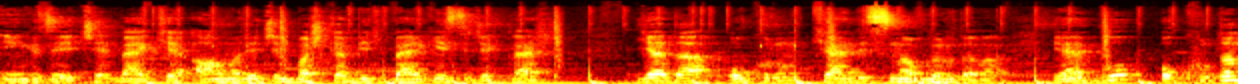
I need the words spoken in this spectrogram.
İngilizce için. Belki Almanca için başka bir belge isteyecekler. Ya da okulun kendi sınavları da var. Yani bu okuldan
